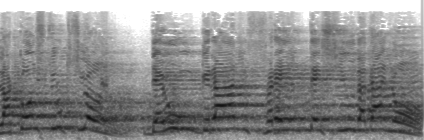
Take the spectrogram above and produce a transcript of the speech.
la construcción de un gran frente ciudadano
